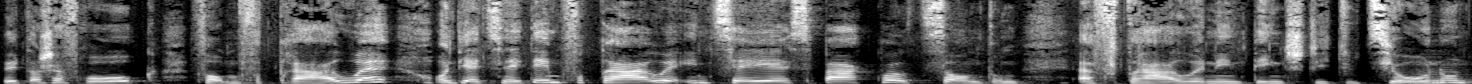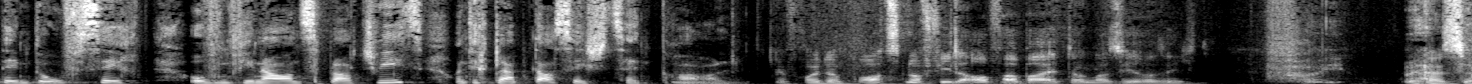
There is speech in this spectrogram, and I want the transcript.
weil das ist eine Frage vom Vertrauen und jetzt nicht im Vertrauen in CS Backwards, sondern ein Vertrauen in die Institutionen mhm. und in die Aufsicht auf dem Finanzplatz Schweiz und ich glaube, das ist zentral. Herr Freude, braucht es noch viel Aufarbeitung aus Ihrer Sicht? Also,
